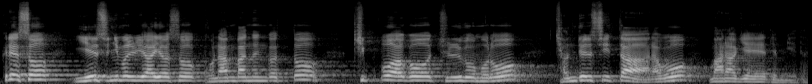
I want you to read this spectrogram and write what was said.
그래서 예수님을 위하여서 고난받는 것도 기뻐하고 즐거움으로 견딜 수 있다라고 말하게 됩니다.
